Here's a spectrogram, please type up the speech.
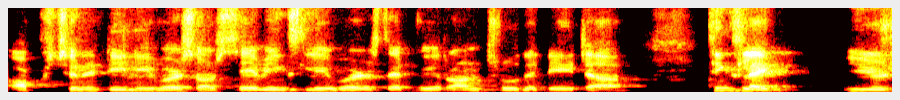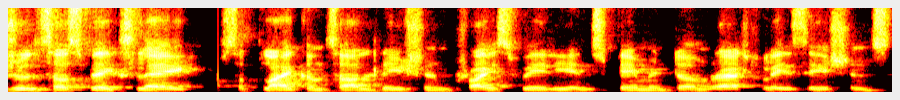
opportunity levers or savings levers that we run through the data things like usual suspects like supply consolidation price variance payment term rationalizations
